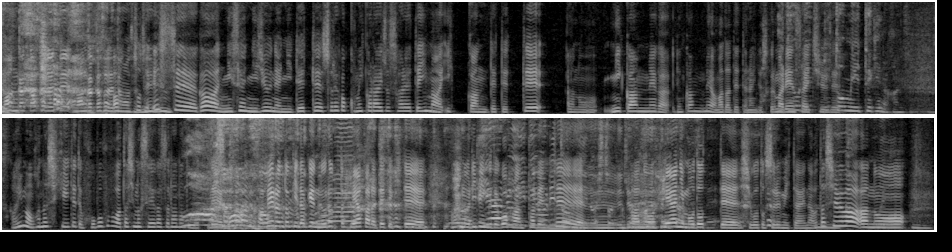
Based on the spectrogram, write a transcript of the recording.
漫画化されて漫画化されてますよね。エッセイが2020年に出て、それがコミカライズされて今1巻出てて、あの2巻目が2巻目はまだ出てないんですけど、まあ、連載中で。あ今お話聞いててほぼほぼ私の生活だなと思ってご飯食べる時だけぬるっと部屋から出てきて あのリビングでご飯食べてあの部屋に戻って仕事するみたいな私はあの。うん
